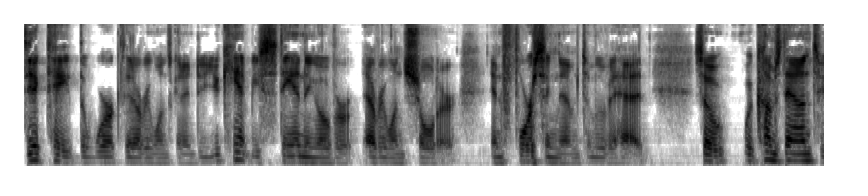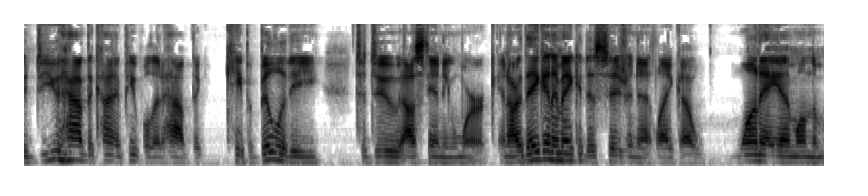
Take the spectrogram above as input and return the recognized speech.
dictate the work that everyone's going to do. You can't be standing over everyone's shoulder and forcing them to move ahead. So what comes down to do you have the kind of people that have the capability to do outstanding work and are they going to make a decision at like a 1 a.m. on the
